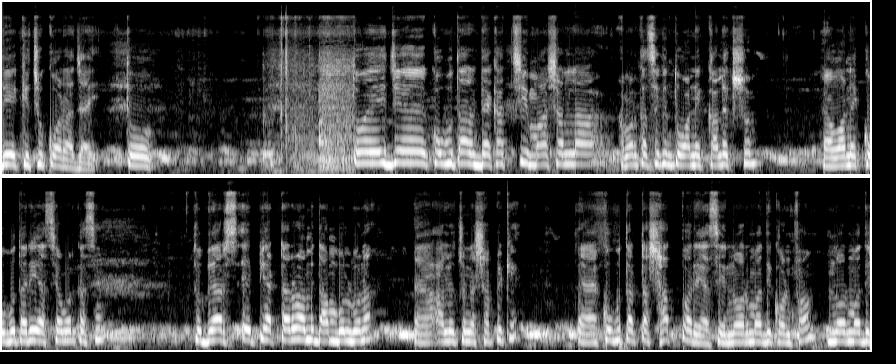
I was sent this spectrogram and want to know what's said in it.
দিয়ে কিছু করা যায়। তো তো এই যে কবুতর দেখাচ্ছি মাশাল্লাহ আমার কাছে কিন্তু অনেক কালেকশন অনেক কবুতরই আছে আমার কাছে। তো বেয়ার্স এই পেয়ারটারও আমি দাম বলব না আলোচনা সাপেক্ষে। কবুতরটা সাত পরে আছে, নর্মাদি কনফার্ম নর্মাদি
